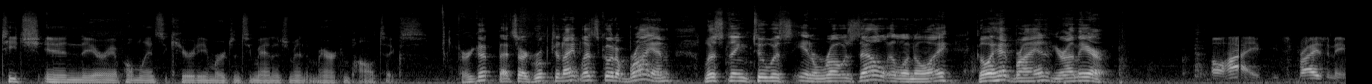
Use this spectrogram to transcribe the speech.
Teach in the area of homeland security, emergency management, American politics. Very good. That's our group tonight. Let's go to Brian, listening to us in Roselle, Illinois. Go ahead, Brian. You're on the air. Oh, hi. You surprised me.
